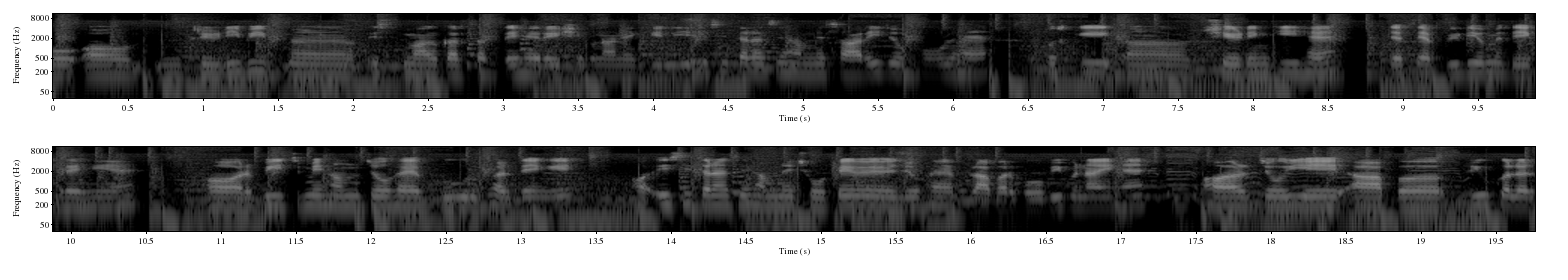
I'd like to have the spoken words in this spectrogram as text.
वो थ्री भी इस्तेमाल कर सकते हैं रेशे बनाने के लिए। इसी तरह से हमने सारी जो फूल हैं, उसकी शेडिंग की है, जैसे आप वीडियो में देख रहे हैं। और बीच में हम जो है बूर भर देंगे। और इसी तरह से हमने छोटे जो है फ्लावर वो भी बनाए हैं। और जो ये आप ब्लू कलर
